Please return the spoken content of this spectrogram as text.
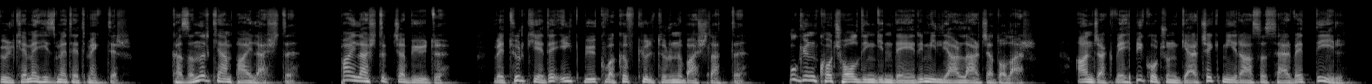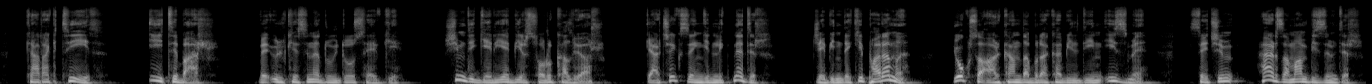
ülkeme hizmet etmektir. Kazanırken paylaştı. Paylaştıkça büyüdü ve Türkiye'de ilk büyük vakıf kültürünü başlattı. Bugün Koç Holding'in değeri milyarlarca dolar. Ancak Vehbi Koç'un gerçek mirası servet değil, karakter, itibar ve ülkesine duyduğu sevgi. Şimdi geriye bir soru kalıyor. Gerçek zenginlik nedir? Cebindeki para mı? Yoksa arkanda bırakabildiğin iz mi? Seçim her zaman bizimdir.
